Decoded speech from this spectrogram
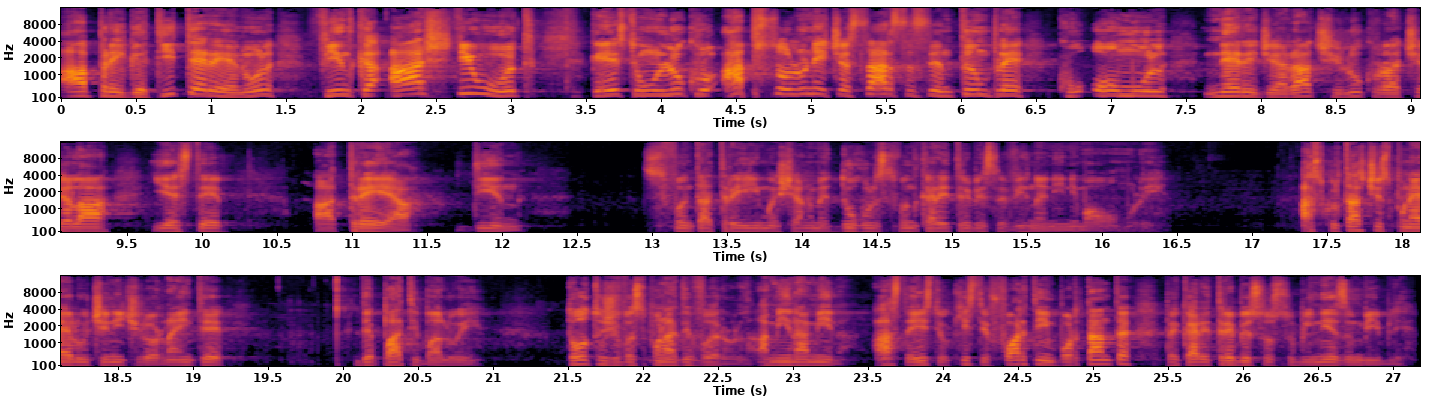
a pregătit terenul, fiindcă a știut că este un lucru absolut necesar să se întâmple cu omul neregenerat și lucrul acela este a treia din Sfânta Treimă și anume Duhul Sfânt care trebuie să vină în inima omului. Ascultați ce spunea el ucenicilor înainte de patima lui. Totuși vă spun adevărul. Amin, amin. Asta este o chestie foarte importantă pe care trebuie să o subliniez în Biblie.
